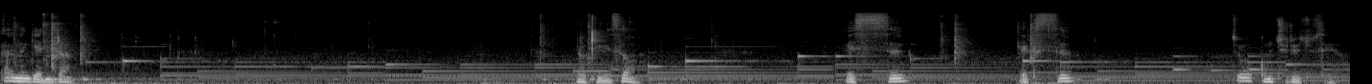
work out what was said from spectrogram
하는 게 아니라 여기에서 S, X 조금 줄여주세요.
